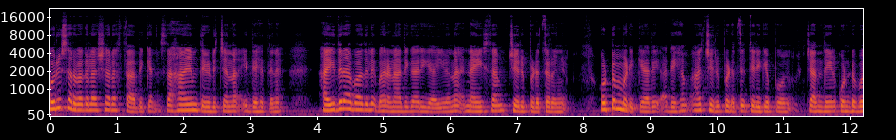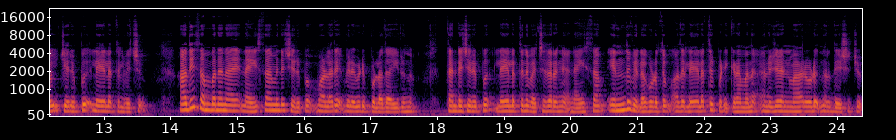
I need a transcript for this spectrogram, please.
ഒരു സർവകലാശാല സ്ഥാപിക്കാൻ സഹായം തേടിച്ചെന്ന ഇദ്ദേഹത്തിന് ഹൈദരാബാദിലെ ഭരണാധികാരിയായിരുന്ന നൈസാം ചെരുപ്പെടുത്തെറിഞ്ഞു. ഒട്ടും മടിക്കാതെ അദ്ദേഹം ആ ചെരുപ്പെടുത്ത് തിരികെ പോന്നു. ചന്തയിൽ കൊണ്ടുപോയി ചെരുപ്പ് ലേലത്തിൽ വെച്ചു. അതിസമ്പന്നനായ നൈസാമിന്റെ ചെരുപ്പം വളരെ വിലപിടിപ്പുള്ളതായിരുന്നു. തന്റെ ചെരുപ്പ് ലേലത്തിന് വെച്ചതറിഞ്ഞ നൈസാം എന്ത് വില കൊടുത്തും അത് ലേലത്തിൽ പിടിക്കണമെന്ന് അനുചരന്മാരോട് നിർദ്ദേശിച്ചു.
